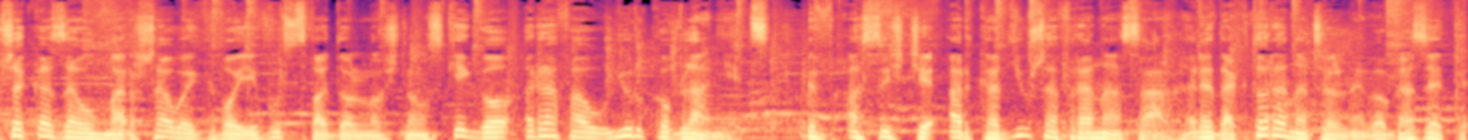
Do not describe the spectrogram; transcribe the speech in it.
przekazał marszałek województwa dolnośląskiego Rafał Jurkowlaniec w asyście Arkadiusza Franasa, redaktora naczelnego gazety.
